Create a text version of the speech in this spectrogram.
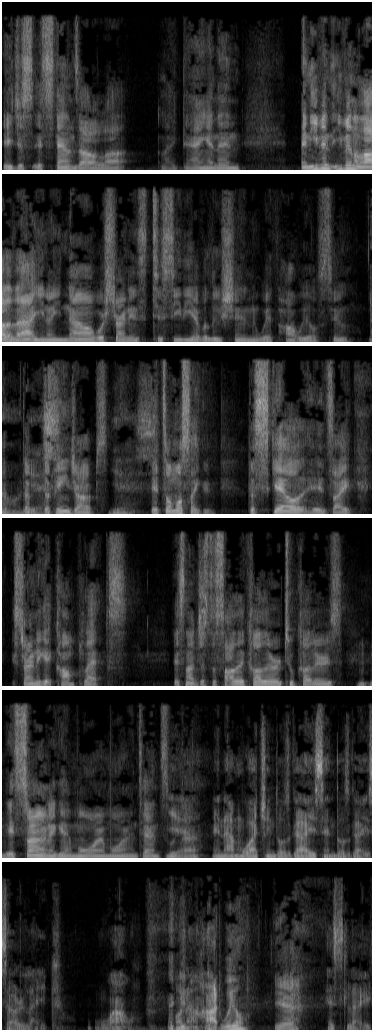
it just it stands out a lot. Like dang, and then and even even a lot of that, you know, now we're starting to see the evolution with Hot Wheels too. The, Oh, the, the paint jobs yes. it's almost like the scale is like starting to get complex. It's not just a solid color or two colors. It's starting to get more and more intense with Mm-hmm. Yeah, that. and I'm watching those guys, and those guys are like, wow, on a Hot Wheel. Yeah. It's like,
